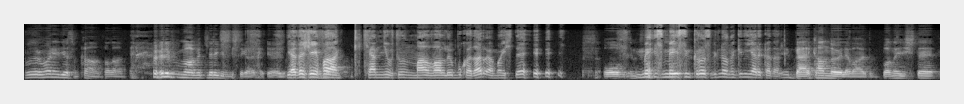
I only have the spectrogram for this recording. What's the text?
Bu duruma ne diyorsun Kaan falan. Öyle bir muhabbetlere girmiştik artık yani. ya da şey falan Cam Newton'un mal varlığı bu kadar ama işte o bizim... Mason, Crosby'nin onunkinin yarı kadar. E, Berkan da öyle vardı. Bana işte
